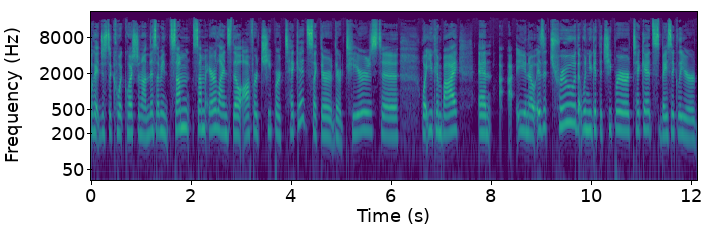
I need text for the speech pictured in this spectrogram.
Okay, just a quick question on this. I mean, some some airlines they'll offer cheaper tickets, like their their tiers to what you can buy. And uh, you know, is it true that when you get the cheaper tickets, basically you're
